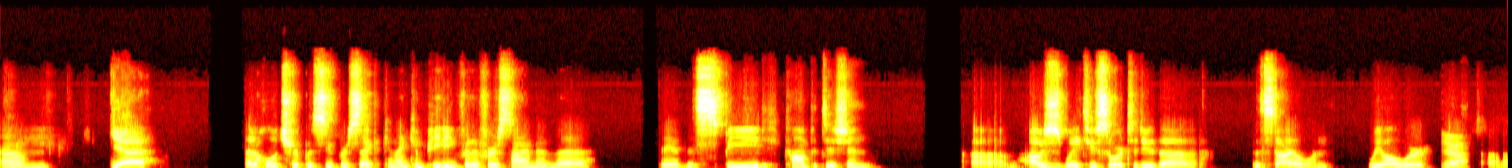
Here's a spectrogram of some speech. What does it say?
Um, yeah, that whole trip was super sick. And then competing for the first time in the they had this speed competition. Um, I was just way too sore to do the the style one. We all were. Yeah. Uh,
